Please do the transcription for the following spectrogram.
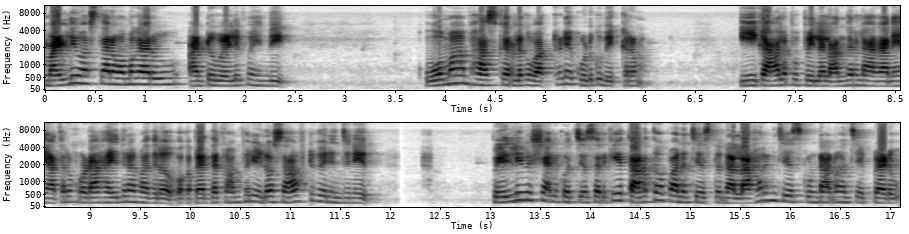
మళ్ళీ వస్తాను ఉమ్మగారు అంటూ వెళ్ళిపోయింది. ఉమా భాస్కర్లకు ఒక్కడే కొడుకు విక్రమ్. ఈ కాలపు పిల్లలందరిలాగానే అతను కూడా హైదరాబాద్లో ఒక పెద్ద కంపెనీలో సాఫ్ట్వేర్ ఇంజనీర్. పెళ్ళి విషయానికి వచ్చేసరికి తనతో పని చేస్తున్న లహరిని చేసుకుంటాను అని చెప్పాడు.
